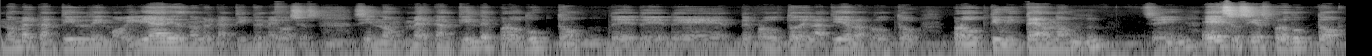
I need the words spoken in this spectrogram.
no mercantil de inmobiliarias, no mercantil de negocios, sino mercantil de producto, de, de, de, de producto de la tierra, producto productivo interno. ¿sí? Eso sí es producto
